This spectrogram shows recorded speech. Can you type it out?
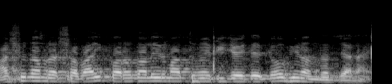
আসুন আমরা সবাই করতালির মাধ্যমে বিজয়ীদেরকে অভিনন্দন জানাই।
